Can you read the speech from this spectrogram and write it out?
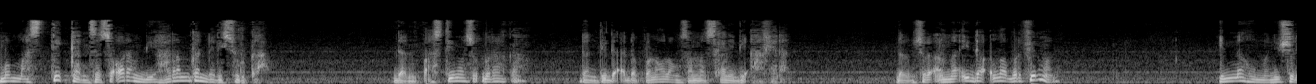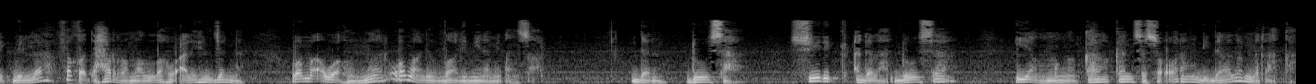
memastikan seseorang diharamkan dari surga dan pasti masuk neraka dan tidak ada penolong sama sekali di akhirat. Dalam surah Al-Maidah Allah berfirman, "Innahu man yusyrik billah faqad harrama Allahu alaihi al-jannah wa ma'wahu an-nar wa ma lidh-dhalimin min ansar." Dan dosa syirik adalah dosa yang mengekalkan seseorang di dalam neraka.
